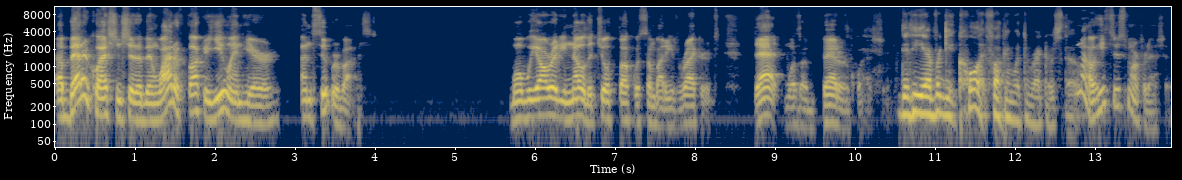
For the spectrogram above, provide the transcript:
A better question should have been why the fuck are you in here unsupervised? Well, we already know that you'll fuck with somebody's records. That was a better question. Did he ever get caught fucking with the records though? No, he's too smart for that shit.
